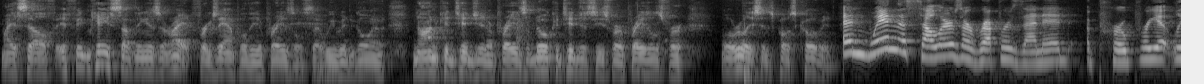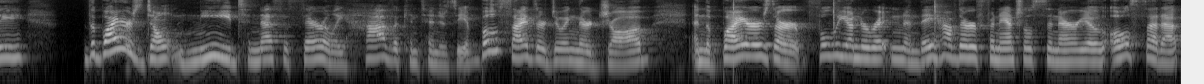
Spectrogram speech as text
myself if in case something isn't right. For example, the appraisals that we've been going non-contingent appraisal, no contingencies for appraisals for well, really since post-COVID. And when the sellers are represented appropriately, the buyers don't need to necessarily have a contingency. If both sides are doing their job and the buyers are fully underwritten and they have their financial scenario all set up,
